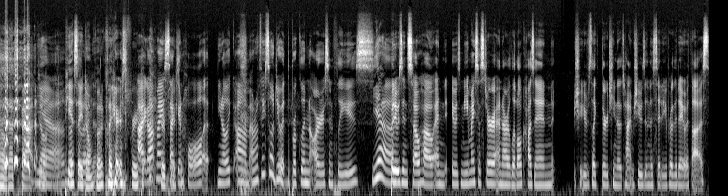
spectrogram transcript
Oh, that's bad. Don't, Yeah, PSA don't go to. Claire's for I got my second piercing. hole. You know, like um, I don't know if they still do it. The Brooklyn Artists and Fleas. Yeah, but it was in Soho, and it was me, and my sister, and our little cousin. She was like 13 at the time. She was in the city for the day with us,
